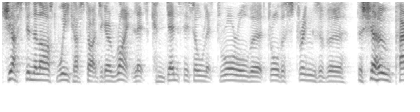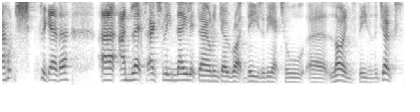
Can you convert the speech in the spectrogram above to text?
just in the last week, I've started to go right. Let's condense this all. Let's draw all the draw the strings of the the show pouch together, uh, and let's actually nail it down and go right. These are the actual uh, lines. These are the jokes.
